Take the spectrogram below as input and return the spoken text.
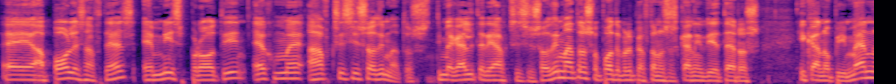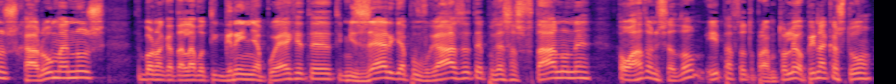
Ε, από όλες αυτές, εμείς πρώτοι έχουμε αύξηση εισοδήματος. Τη μεγαλύτερη αύξηση εισοδήματος. Οπότε πρέπει αυτό να σας κάνει ιδιαίτερω ικανοποιημένους, χαρούμενους. Δεν μπορώ να καταλάβω την κρίνια που έχετε, τη μιζέρια που βγάζετε, που δεν σας φτάνουν. Ο Άδωνης εδώ είπε αυτό το πράγμα. Το λέει ο πίνακας του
